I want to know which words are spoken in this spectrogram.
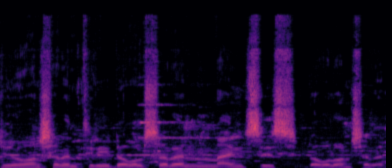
Zero one seven three double seven nine six double one seven.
